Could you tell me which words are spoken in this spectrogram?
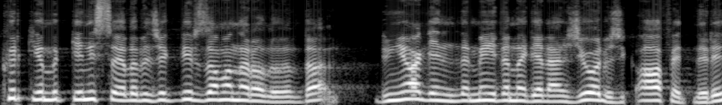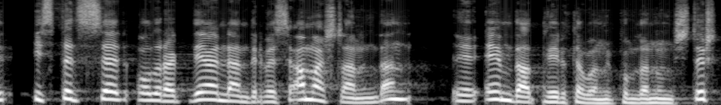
40 yıllık geniş sayılabilecek bir zaman aralığında dünya genelinde meydana gelen jeolojik afetleri istatistiksel olarak değerlendirmesi amaçlarından e, EMDAT veri tabanı kullanılmıştır.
